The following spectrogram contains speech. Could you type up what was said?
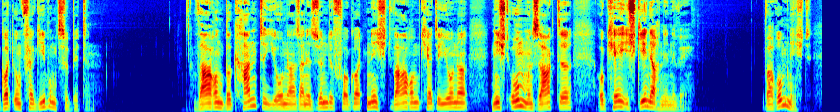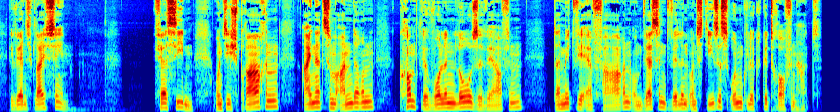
Gott um Vergebung zu bitten? Warum bekannte Jona seine Sünde vor Gott nicht? Warum kehrte Jona nicht um und sagte, okay, ich gehe nach Nineveh? Warum nicht? Wir werden es gleich sehen. Vers 7. Und sie sprachen einer zum anderen, Kommt, wir wollen Lose werfen, damit wir erfahren, um wessen Willen uns dieses Unglück getroffen hat.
